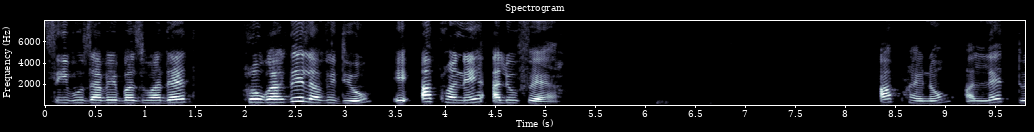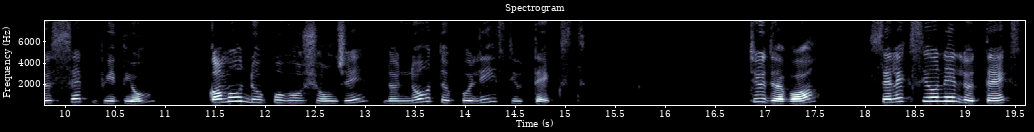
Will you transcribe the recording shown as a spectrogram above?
Si vous avez besoin d'aide, regardez la vidéo et apprenez à le faire. Apprenons à l'aide de cette vidéo comment nous pouvons changer le nom de police du texte. Tout d'abord, sélectionnez le texte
